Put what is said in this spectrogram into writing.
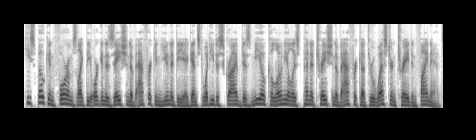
He spoke in forums like the Organization of African Unity against what he described as neo-colonialist penetration of Africa through Western trade and finance.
